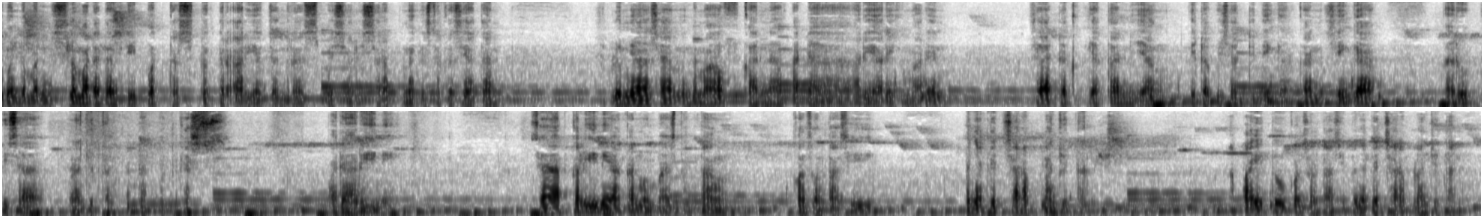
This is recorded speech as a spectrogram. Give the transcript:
teman-teman, selamat datang di podcast Dr. Arya Chandra, spesialis saraf magister kesehatan. Sebelumnya saya minta maaf karena pada hari-hari kemarin saya ada kegiatan yang tidak bisa ditinggalkan sehingga baru bisa melanjutkan pada podcast pada hari ini. Saya kali ini akan membahas tentang konsultasi penyakit saraf lanjutan. Apa itu konsultasi penyakit saraf lanjutan?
